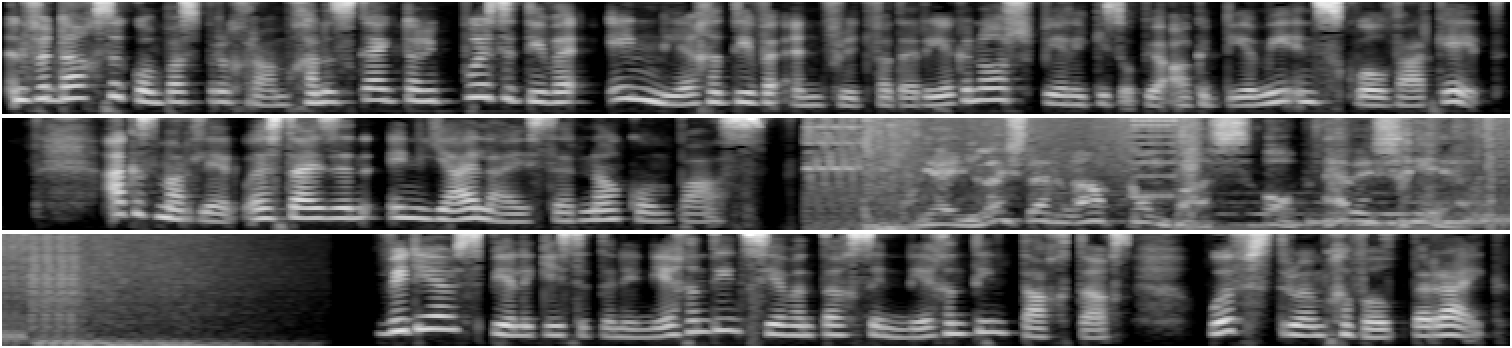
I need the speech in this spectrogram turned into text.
In vandag se Kompas-program gaan ons kyk na die positiewe en negatiewe invloed wat 'n rekenaarspeletjies op jou akademie en skoolwerk het. Ek is Marlene Oosthuizen en jy luister na Kompas. Jy luister na Kompas op RSG. Videospeletjies het in die 1970s en 1980s hoofstroom gewild bereik.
